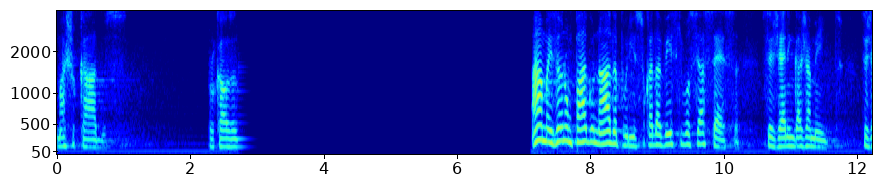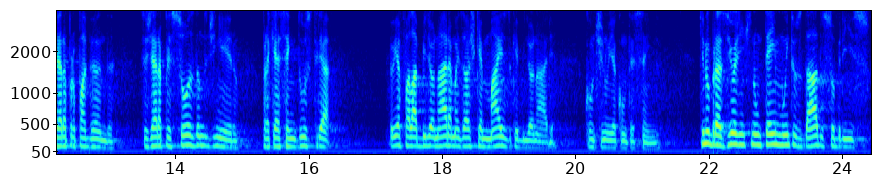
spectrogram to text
machucados por causa Ah, mas eu não pago nada por isso. Cada vez que você acessa, você gera engajamento, você gera propaganda, você gera pessoas dando dinheiro para que essa indústria, eu ia falar bilionária, mas eu acho que é mais do que bilionária, continue acontecendo. Aqui no Brasil a gente não tem muitos dados sobre isso,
